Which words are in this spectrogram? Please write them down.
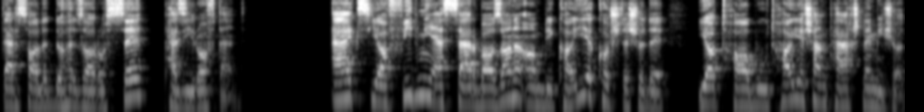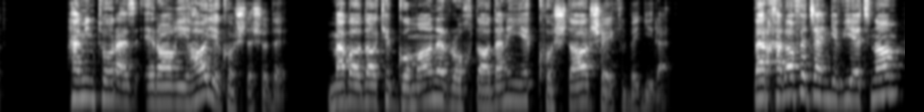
در سال 2003 پذیرفتند. عکس یا فیلمی از سربازان آمریکایی کشته شده یا تابوتهایشان پخش نمی‌شد. همینطور از عراقی های کشته شده مبادا که گمان رخ دادن یک کشتار شکل بگیرد. برخلاف جنگ ویتنام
